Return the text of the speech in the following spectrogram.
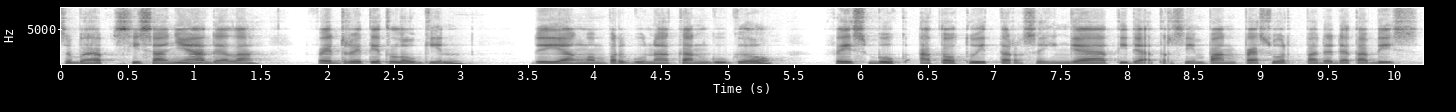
Sebab sisanya adalah federated login yang mempergunakan Google, Facebook, atau Twitter sehingga tidak tersimpan password pada database.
